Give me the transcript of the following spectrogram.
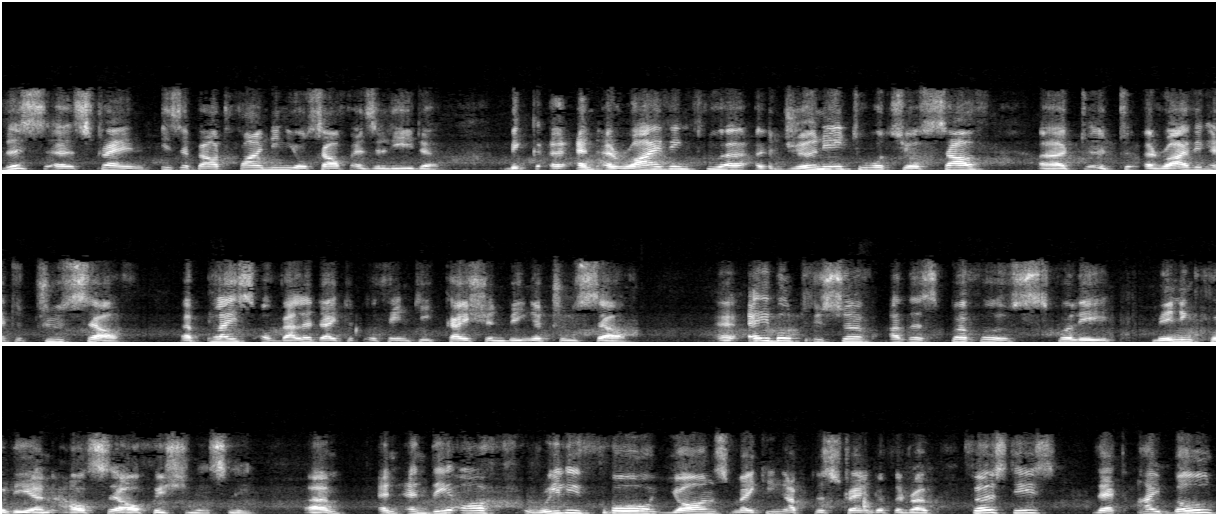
this uh, strand is about finding yourself as a leader uh, and arriving through a, a journey towards yourself, uh, to arriving at a true self, a place of validated authentication, being a true self, uh, able to serve others purposefully, meaningfully, and unselfishly. Um, and, and there are really four yarns making up the strand of the rope. First is that I build,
